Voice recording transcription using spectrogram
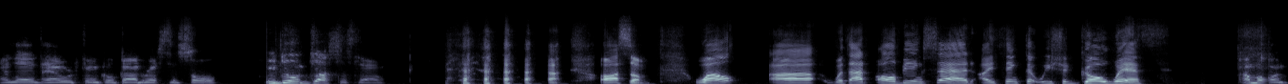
I love Howard Finkel. God rest his soul. You do him justice, though. awesome. Well, uh, with that all being said, I think that we should go with. Come on.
